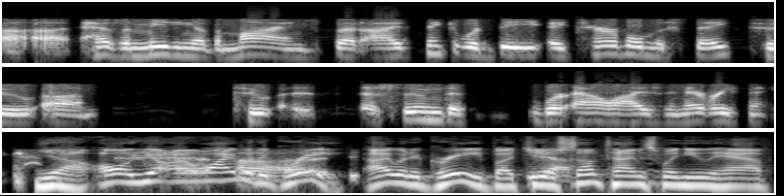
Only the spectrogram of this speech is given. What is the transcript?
uh, has a meeting of the minds, but I think it would be a terrible mistake to um, to assume that we're allies in everything. Yeah. Oh, yeah. Oh, I would uh, agree. Uh, I would agree. But you yeah. know, sometimes when you have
